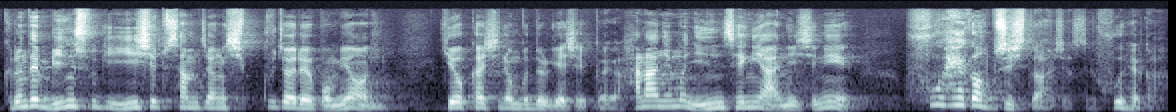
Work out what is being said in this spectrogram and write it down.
그런데 민수기 23장 19절에 보면 기억하시는 분들 계실 거예요. 하나님은 인생이 아니시니 후회가 없으시다 하셨어요. 후회가.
